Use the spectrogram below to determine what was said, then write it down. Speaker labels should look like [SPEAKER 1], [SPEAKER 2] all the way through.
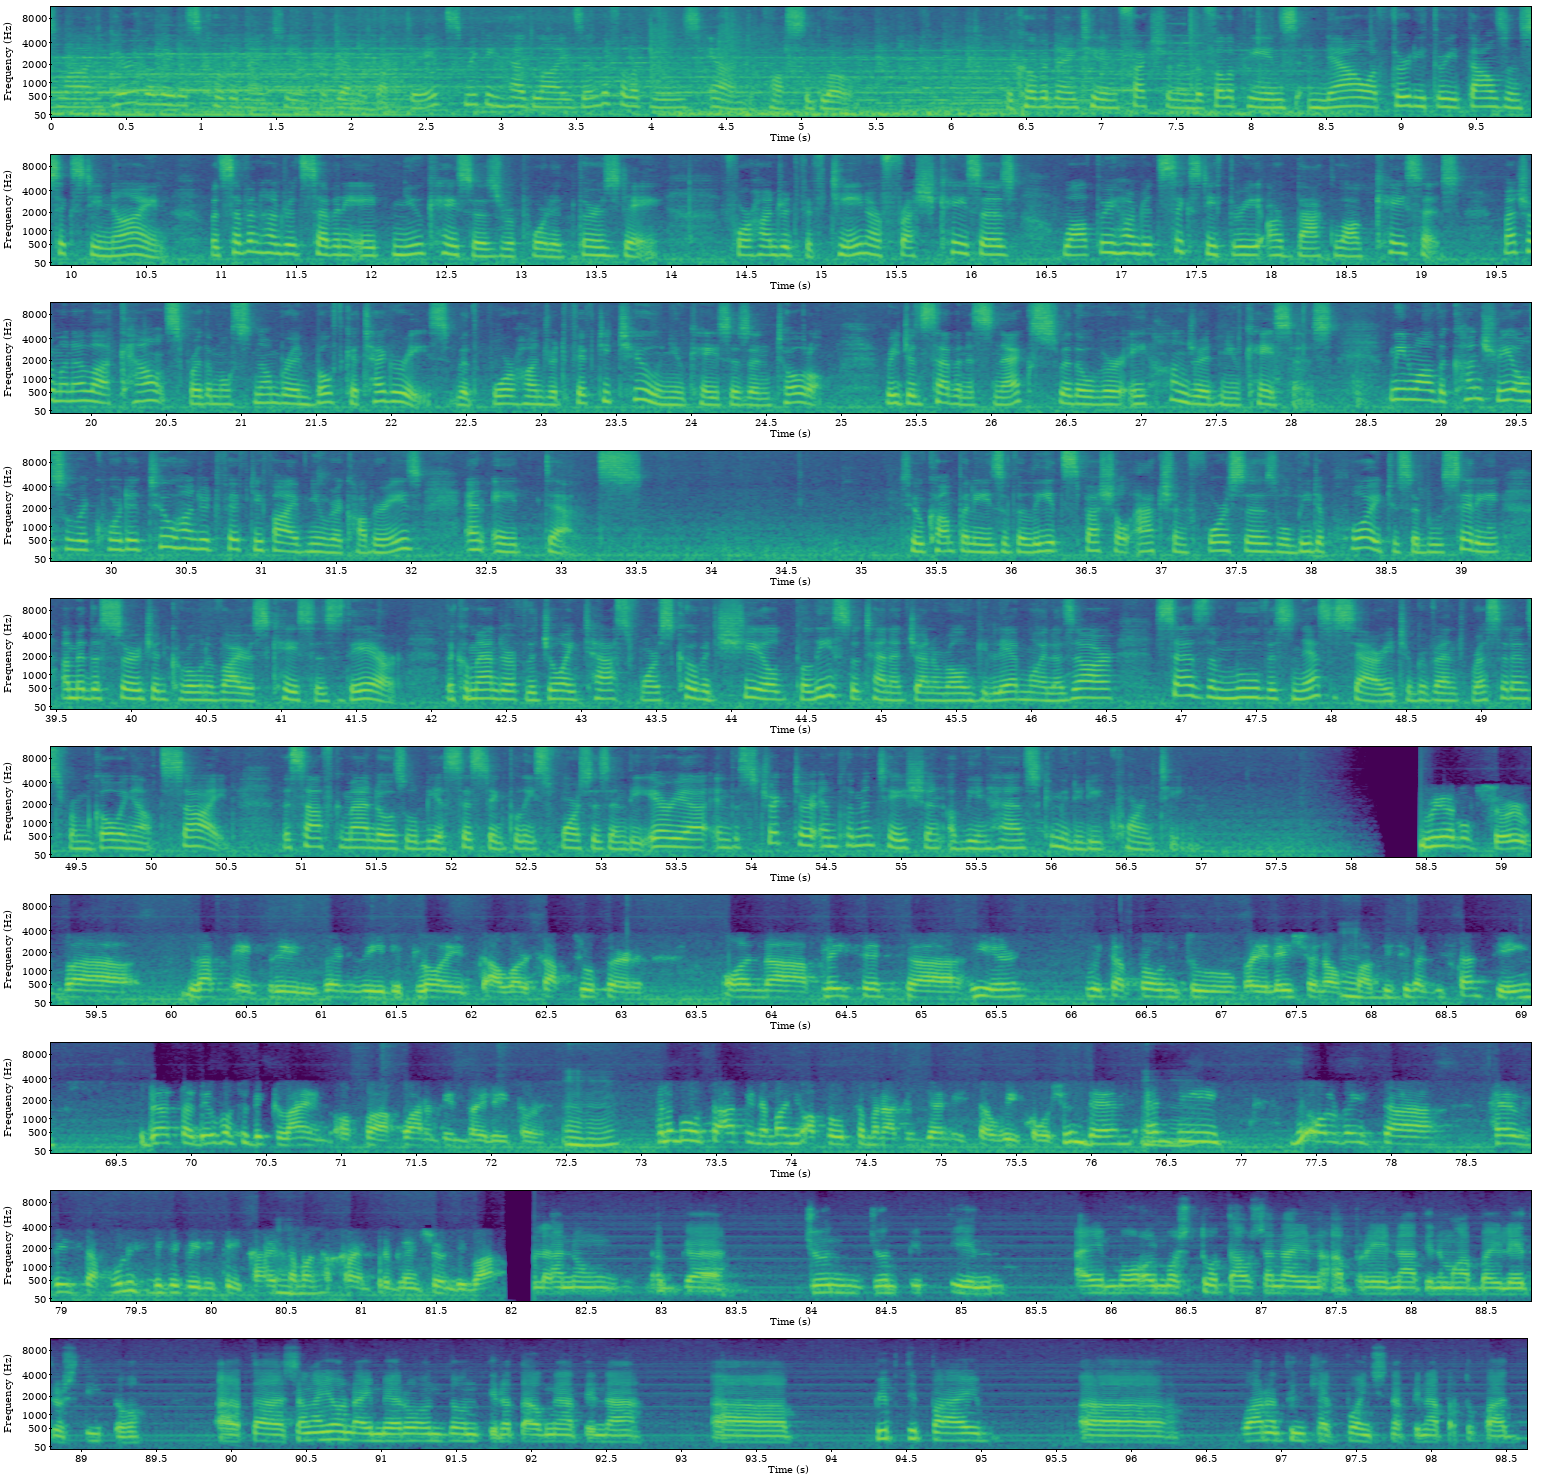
[SPEAKER 1] Guzman. Here are the latest COVID 19 pandemic updates making headlines in the Philippines and across the globe. The COVID 19 infection in the Philippines now at 33,069, with 778 new cases reported Thursday. 415 are fresh cases, while 363 are backlog cases. Metro Manila accounts for the most number in both categories, with 452 new cases in total. Region 7 is next, with over 100 new cases. Meanwhile, the country also recorded 255 new recoveries and 8 deaths. Two companies of elite special action forces will be deployed to Cebu City amid the surge in coronavirus cases there. The commander of the Joint Task Force COVID Shield, Police Lieutenant General Guillermo Eleazar, says the move is necessary to prevent residents from going outside. The SAF commandos will be assisting police forces in the area in the stricter implementation of the enhanced community quarantine.
[SPEAKER 2] We have observed uh, last April when we deployed our SAF trooper on uh, places uh, here which are prone to violation of uh, physical distancing that uh, there was a decline of uh, quarantine violators. Alam mo, sa atin naman yung approach naman natin dyan is uh, we caution them and we, we always uh, have this uh, police visibility kahit naman sa crime prevention, di ba?
[SPEAKER 3] Mula nung nag, uh, June, June 15 ay mo almost 2,000 na yung na-appray natin ng mga violators dito. At uh, sa ngayon ay meron doon tinatawag natin na uh, 55 uh, quarantine checkpoints na pinapatupad.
